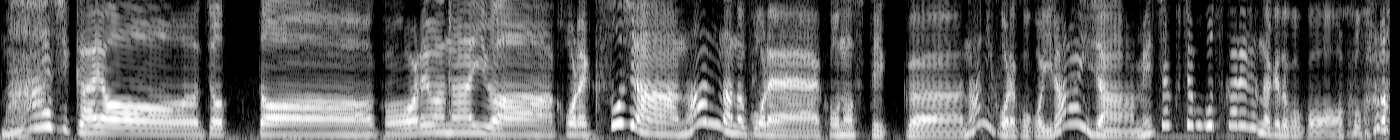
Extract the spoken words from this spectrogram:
マジかよちょっと、これはないわ。これクソじゃん。なんなのこれ。このスティック。何これここいらないじゃん。めちゃくちゃここ疲れるんだけど、ここ。ここの、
